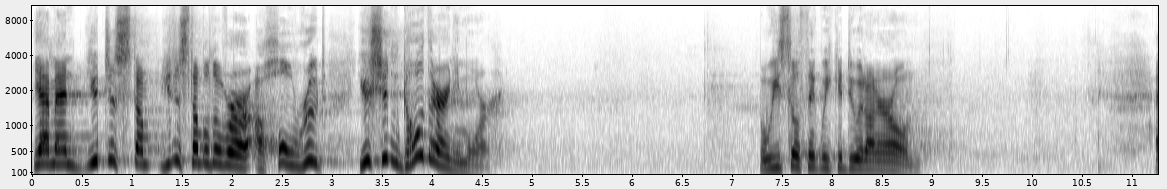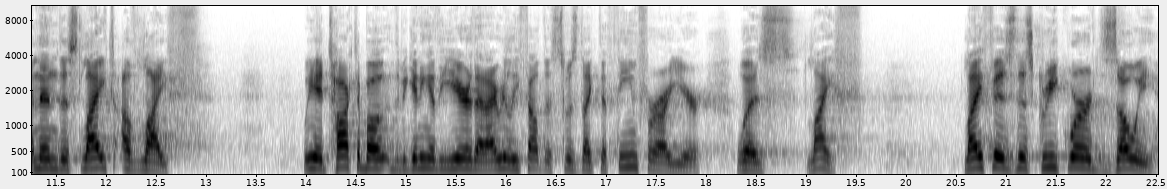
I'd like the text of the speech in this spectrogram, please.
yeah man you just, stump, you just stumbled over a, a whole route you shouldn't go there anymore but we still think we could do it on our own and then this light of life we had talked about the beginning of the year that i really felt this was like the theme for our year was life Life is this Greek word zoe.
